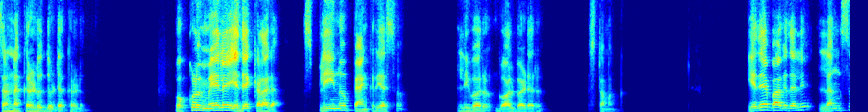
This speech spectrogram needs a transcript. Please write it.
ಸಣ್ಣ ಕರಡು ದೊಡ್ಡ ಕರಡು ಒಕ್ಕಳು ಮೇಲೆ ಎದೆ ಕೆಳಗ spleen pancreas liver gallbladder stomach ಎದೆ ಭಾಗದಲ್ಲಿ ಲಂಗ್ಸ್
